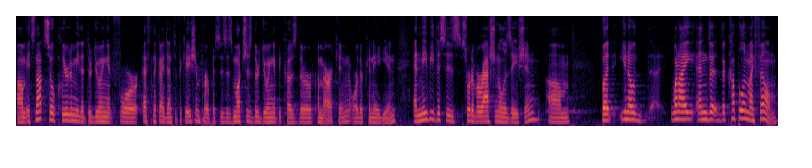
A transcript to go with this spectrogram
um, it's not so clear to me that they're doing it for ethnic identification purposes as much as they're doing it because they're American or they're Canadian. And maybe this is sort of a rationalization. Um, but, you know, th- when I, and the, the couple in my film,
